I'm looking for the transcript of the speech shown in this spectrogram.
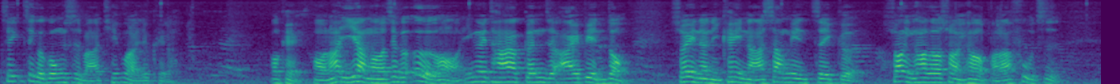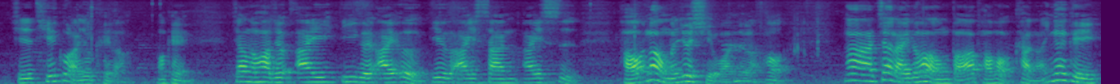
这这个公式把它贴过来就可以了。OK，好，那一样哦，这个二哈，因为它跟着 i 变动，所以呢，你可以拿上面这个双引号到双引号把它复制，其实贴过来就可以了。OK，这样的话就 i 第一个 i 二，第二个 i 三，i 四，好，那我们就写完了了哈。那再来的话，我们把它跑跑看啊，应该可以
